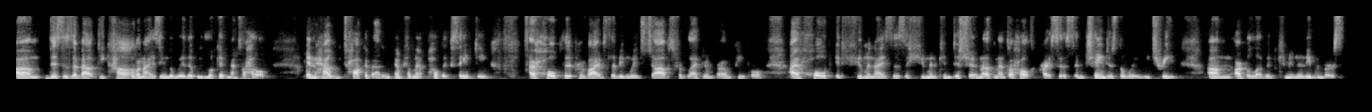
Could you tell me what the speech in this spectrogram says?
Um, this is about decolonizing the way that we look at mental health and how we talk about and implement public safety. I hope that it provides living wage jobs for Black and Brown people. I hope it humanizes the human condition of mental health crisis and changes the way we treat um, our beloved community members.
